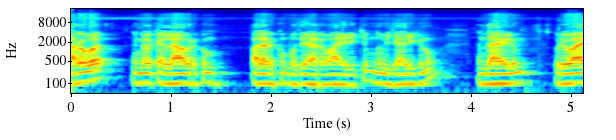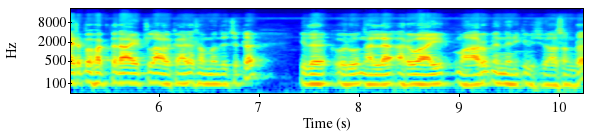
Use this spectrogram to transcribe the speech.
അറിവ് നിങ്ങൾക്ക് എല്ലാവർക്കും പലർക്കും പുതിയ അറിവായിരിക്കും എന്ന് വിചാരിക്കുന്നു. എന്തായാലും ഗുരുവായൂരപ്പ ഭക്തരായിട്ടുള്ള ആൾക്കാരെ സംബന്ധിച്ചിട്ട് ഇത് ഒരു നല്ല അറിവായി മാറും എന്നെനിക്ക് വിശ്വാസമുണ്ട്.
